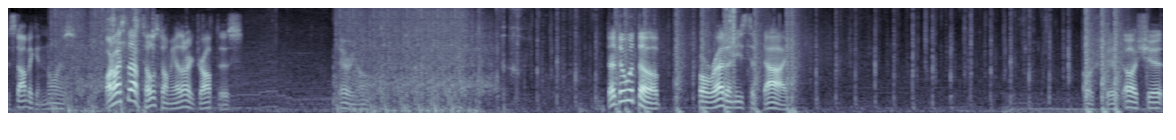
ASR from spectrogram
Stop making noise. Why do I still have toast on me? I thought I dropped this. There we go. That dude with the Beretta needs to die. Oh shit. Oh shit.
